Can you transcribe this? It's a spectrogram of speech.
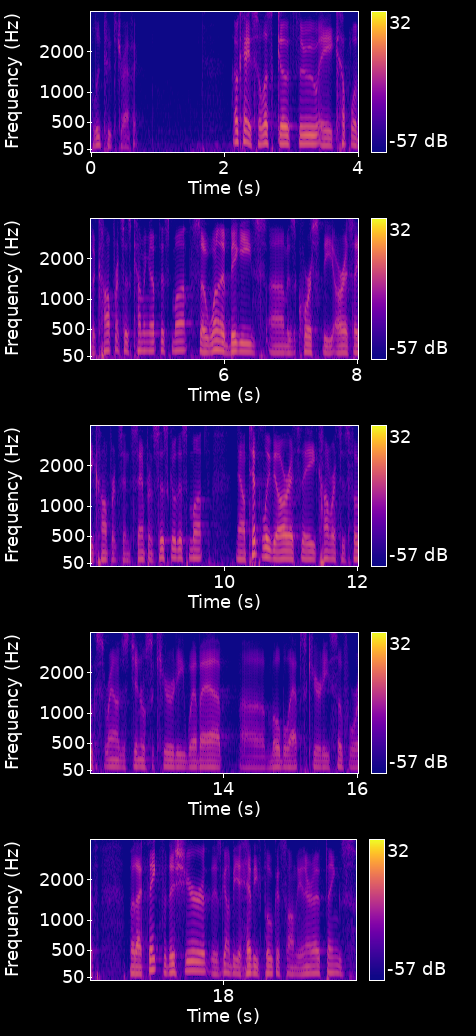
Bluetooth traffic. Okay, so let's go through a couple of the conferences coming up this month. So, one of the biggies um, is, of course, the RSA conference in San Francisco this month. Now, typically, the RSA conference is focused around just general security, web app, uh, mobile app security, so forth. But I think for this year, there's going to be a heavy focus on the Internet of Things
